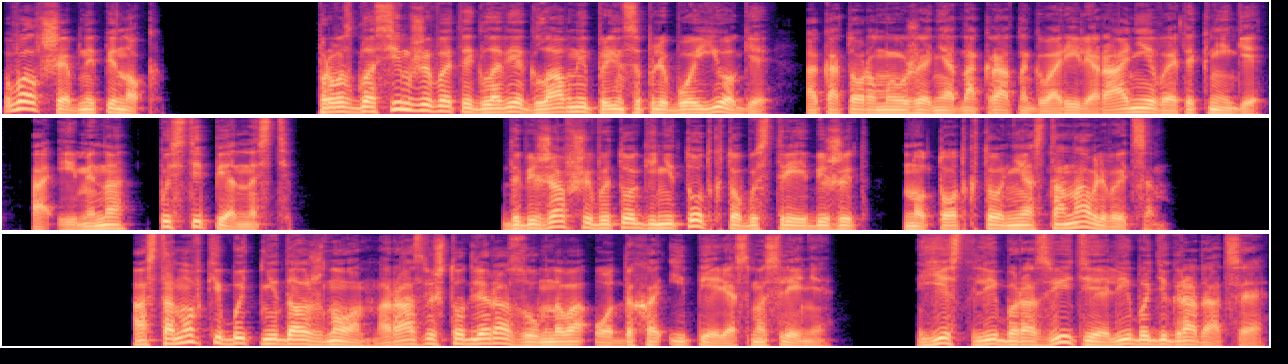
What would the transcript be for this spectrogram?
волшебный пинок. Провозгласим же в этой главе главный принцип любой йоги, о котором мы уже неоднократно говорили ранее в этой книге, а именно постепенность. Добежавший в итоге не тот, кто быстрее бежит, но тот, кто не останавливается. Остановки быть не должно, разве что для разумного отдыха и переосмысления. Есть либо развитие, либо деградация.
